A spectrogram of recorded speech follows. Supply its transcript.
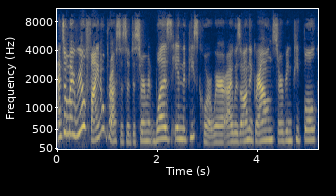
And so my real final process of discernment was in the Peace Corps, where I was on the ground serving people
